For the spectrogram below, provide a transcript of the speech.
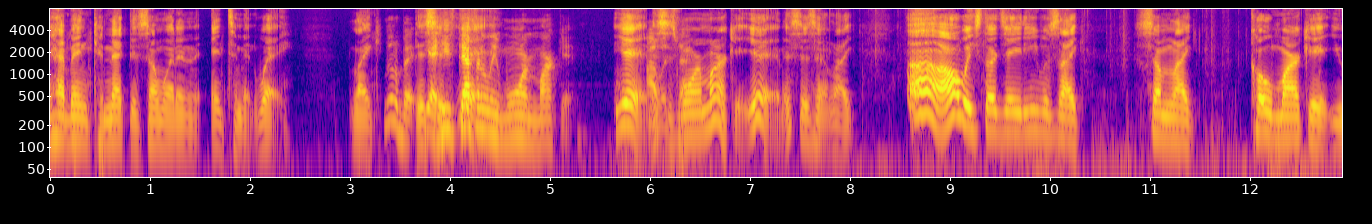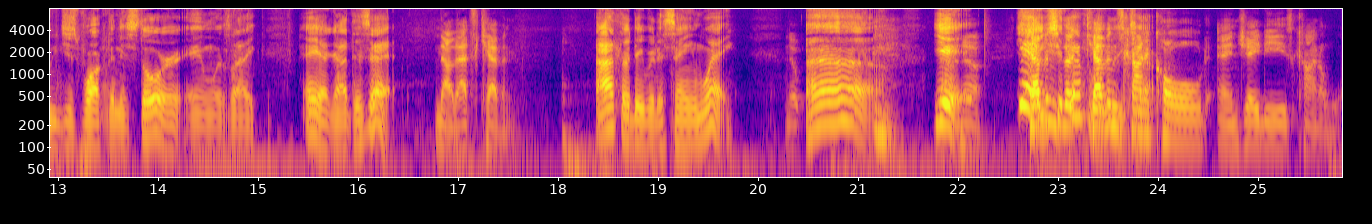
have been connected somewhat in an intimate way. Like A little bit. Yeah, is- he's yeah. definitely warm market. Yeah, I this is say. warm market. Yeah, this isn't like. Oh, I always thought JD was like some like cold market. You just walked in the store and was like, "Hey, I got this at." No, that's Kevin. I thought they were the same way. Nope. Ah, yeah, No. yeah. Kevin's the, Kevin's kind of cold and JD's kind of warm.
